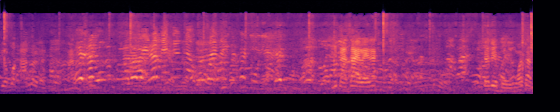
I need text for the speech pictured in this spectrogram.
เกี่ยวกับฐานเลยนี่ตาใส่ไปนะ จะได้หูว่าท่าน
